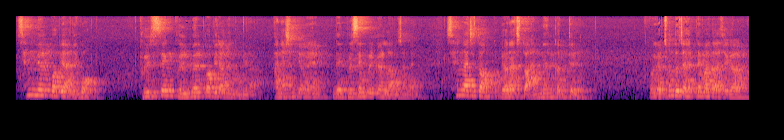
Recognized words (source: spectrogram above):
생멸법이 아니고 불생불멸법이라는 겁니다. 반야신경에 내 불생불멸 나오잖아요. 생하지도 않고 멸하지도 않는 것들. 우리가 천도제 할 때마다 제가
